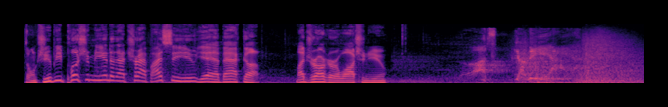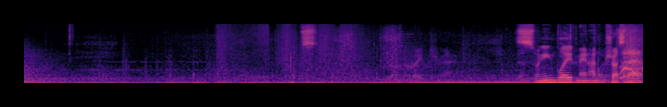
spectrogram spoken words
Don't you be pushing me into that trap. I see you. Yeah, back up. My Draugr are watching you. Swinging blade? Man, I don't trust that.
